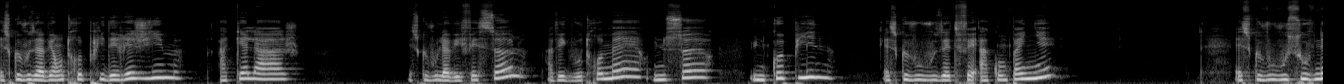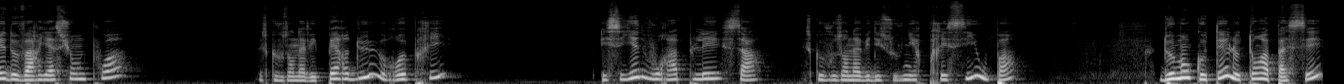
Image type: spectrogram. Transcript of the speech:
Est-ce que vous avez entrepris des régimes? À quel âge? Est-ce que vous l'avez fait seul Avec votre mère, une sœur, une copine? Est-ce que vous vous êtes fait accompagner? Est-ce que vous vous souvenez de variations de poids? Est-ce que vous en avez perdu, repris? Essayez de vous rappeler ça. Est-ce que vous en avez des souvenirs précis ou pas? De mon côté, le temps a passé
